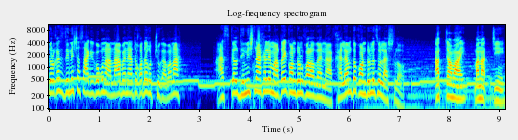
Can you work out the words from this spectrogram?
তোর কাছে জিনিসটা আগে কব না। না বেনা এত কথা করছ গা, বানা। আজকাল জিনিস না খেলে মাথায় কন্ট্রোল করা যায় না। খাইলাম তো কন্ট্রোলে চলে আসলো। আচ্ছা ভাই মানাচ্ছি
